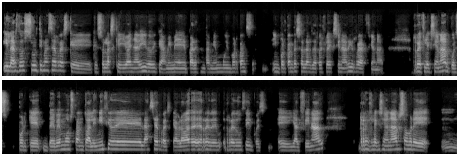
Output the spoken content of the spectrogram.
Y las dos últimas R's que, que, son las que yo he añadido y que a mí me parecen también muy importantes, importantes son las de reflexionar y reaccionar. Reflexionar, pues porque debemos tanto al inicio de las R's que hablaba de reducir, pues, eh, y al final, reflexionar sobre Mm,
